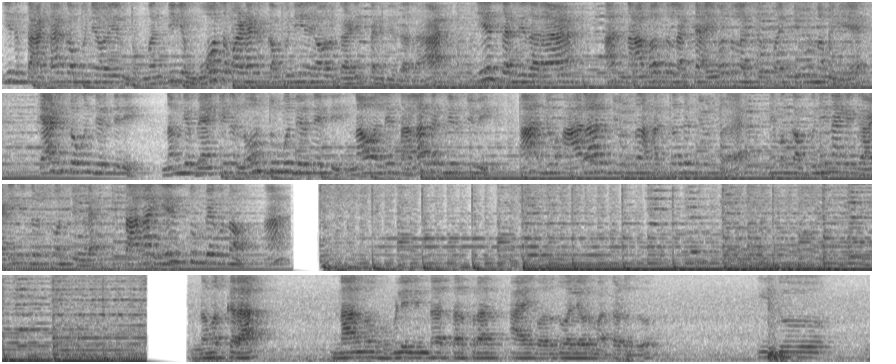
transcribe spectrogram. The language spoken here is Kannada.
ಇದು ಟಾಟಾ ಕಂಪನಿ ಅವ್ರಿಗೆ ಮಂದಿಗೆ ಮೋಸ ಮಾಡಾಕ ಕಂಪನಿ ಅವ್ರ ಗಾಡಿ ತಂದಿದಾರ ಏನ್ ತಂದಿದಾರ ಆ ನಲವತ್ತು ಲಕ್ಷ, ಐವತ್ತು ಲಕ್ಷ ರೂಪಾಯಿ ನೀವು ನಮಗೆ ಕ್ಯಾಶ್ ತಗೊಂಡಿರ್ತೀರಿ. ನಮಗೆ ಬ್ಯಾಂಕಿನ ಲೋನ್ ತುಂಬುದಿರ್ತೈತಿ ನಾವು ಅಲ್ಲಿ ಸಾಲ ತೆಗ್ದಿರ್ತೀವಿ. ಆ, ನೀವು ಆರಾರು ದಿವಸ, ಹತ್ತದ ದಿವಸ ನಿಮ್ಮ ಕಂಪನಿನಾಗೆ ಗಾಡಿ ನಿಂದ್ರಿಸ್ಕೊಂತಿದ್ರೆ ಸಾಲ ಏನ್ ತುಂಬಬೇಕು ನಾವು, ಆ? ನಮಸ್ಕಾರ. ನಾನು ಹುಬ್ಳಿಲಿಂದ ಸರ್ಫರಾಜ್ ಆಯ್ ಬರದುವಲ್ಲಿ ಅವ್ರು ಮಾತಾಡೋದು. ಇದು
